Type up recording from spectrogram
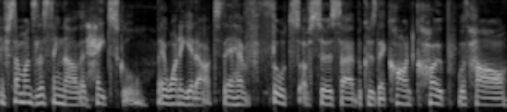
if someone's listening now that hates school, they want to get out, they have thoughts of suicide because they can't cope with how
